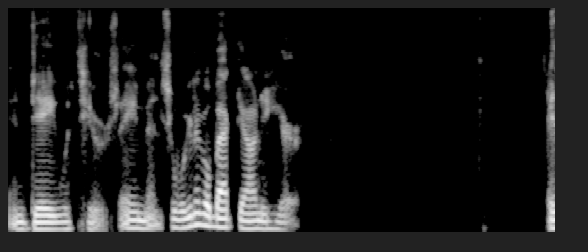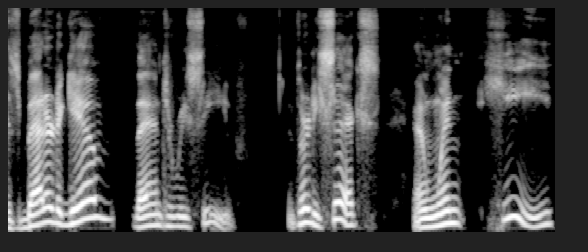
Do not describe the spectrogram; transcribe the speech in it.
and day with tears. Amen. So we're going to go back down to here. It's better to give than to receive. In 36, and when he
